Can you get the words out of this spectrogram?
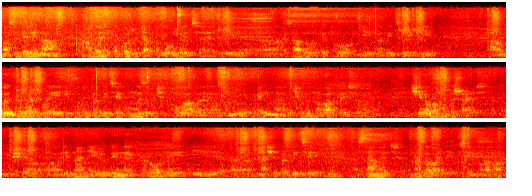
У нас іде війна, але також життя продовжується і згадувати про ті традиції, які ви привезли, і про ту традицію, яку ми започаткували в Андрію Україною, очевидно, варто і сьогодні. Щиро вам пишаюся, тому що єднання і людини, і природи, і наші традиції стануть на заваді всім ворогам,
